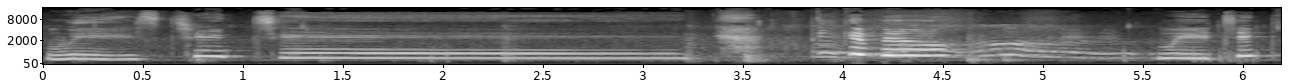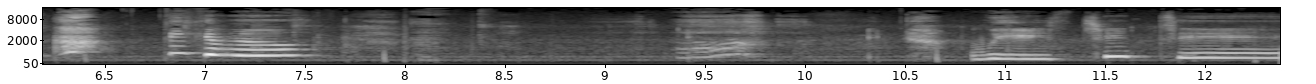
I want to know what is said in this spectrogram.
Where's Trenton? Peekaboo! Where's it? Peekaboo! Where's Trenton?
